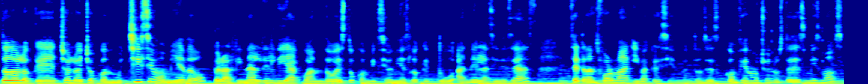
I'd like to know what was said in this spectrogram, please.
todo lo que he hecho lo he hecho con muchísimo miedo, pero al final del día cuando es tu convicción y es lo que tú anhelas y deseas, se transforma y va creciendo. Entonces confíen mucho en ustedes mismos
